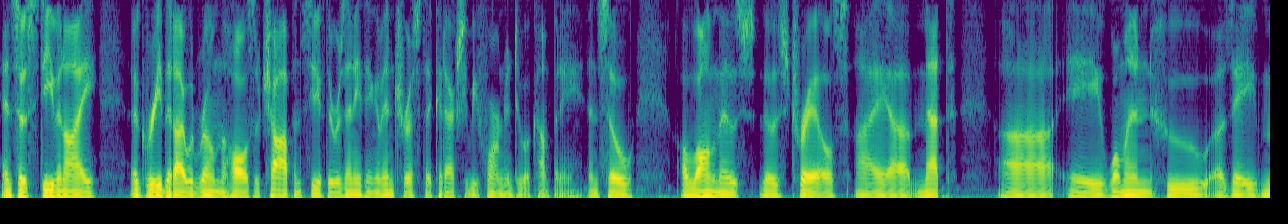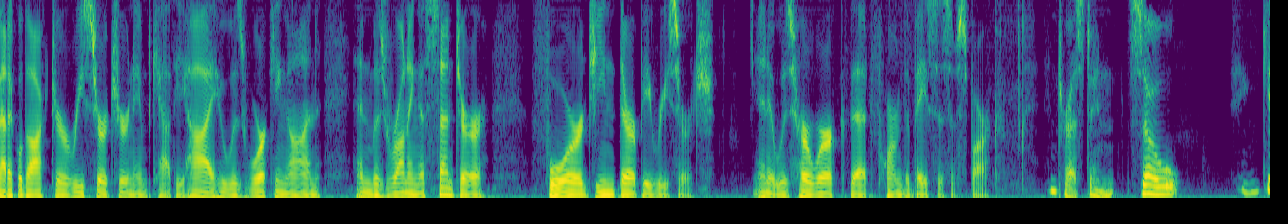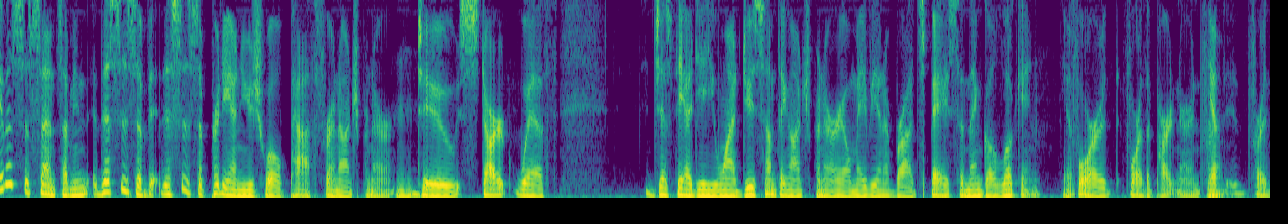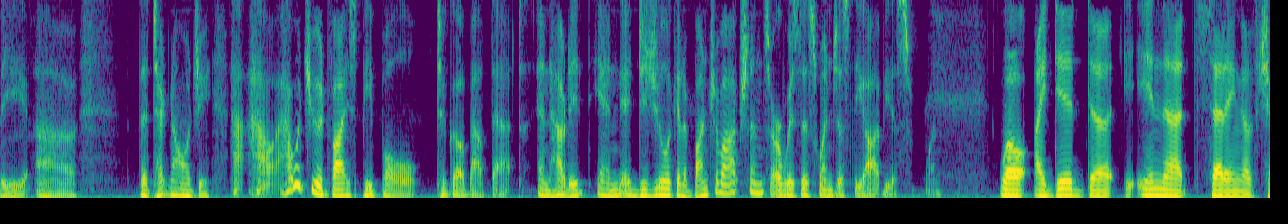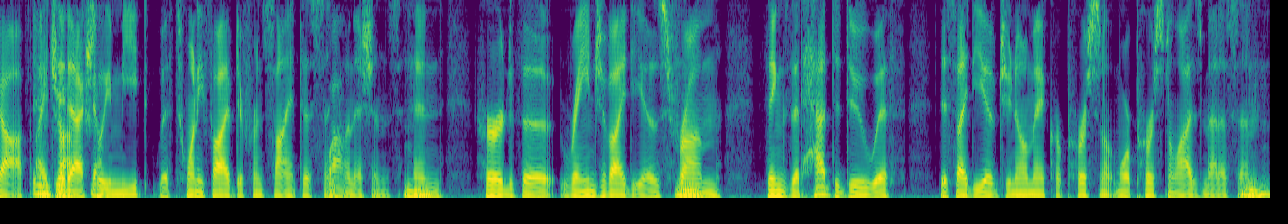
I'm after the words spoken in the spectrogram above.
And so Steve and I agreed that I would roam the halls of CHOP and see if there was anything of interest that could actually be formed into a company. And so along those those trails, I uh, met uh, a woman who was a medical doctor researcher named Kathy High, who was working on and was running a center for gene therapy research. And it was her work that formed the basis of Spark. Interesting. So, give us a sense. I mean, this is a this is a pretty unusual path for an entrepreneur to start with just the idea you want to do something entrepreneurial, maybe in a broad space, and then go looking Yep. for for the partner and for Yep. the, for the uh, the technology. How, how how would you advise people to go about that? And how did and did you look at a bunch of options, or was this one just the obvious one? Well, I did uh, in that setting of CHOP. In I CHOP, did actually yeah. meet with 25 different scientists and Wow. clinicians, Mhm. and heard the range of ideas Mm-hmm. from things that had to do with this idea of genomic or personal, more personalized medicine, Mm-hmm.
